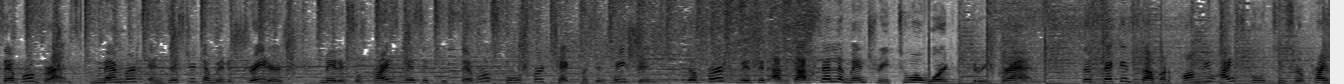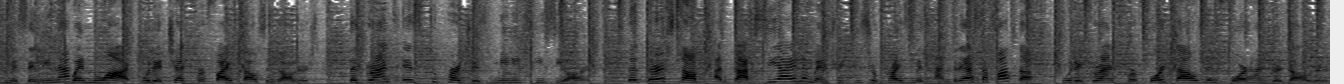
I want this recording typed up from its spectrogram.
several grants. Members and district administrators made a surprise visit to several schools for check presentations. The first visit at Garza Elementary to award three grants. The second stop at Palmview High School to surprise Miss Elena Benoit with a check for $5,000. The grant is to purchase mini PCR. The third stop at Garcia Elementary to surprise Ms. Andrea Zapata with a grant for $4,400.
